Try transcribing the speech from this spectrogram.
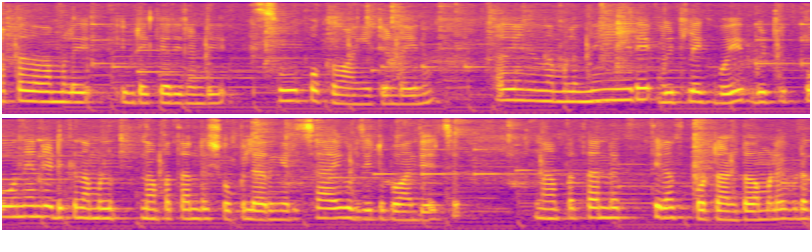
അപ്പോൾ നമ്മൾ ഇവിടെ കയറി രണ്ട് സൂപ്പൊക്കെ വാങ്ങിയിട്ടുണ്ടായിരുന്നു. അത് കഴിഞ്ഞ് നമ്മൾ നേരെ വീട്ടിലേക്ക് പോയി. വീട്ടിൽ പോകുന്നതിന്റെ ഇടയ്ക്ക് നമ്മൾ നാൽപ്പത്താറിന്റെ ഷോപ്പിൽ ഇറങ്ങി ഒരു ചായ കുടിച്ചിട്ട് പോകാൻ വിചാരിച്ചു. നാൽപ്പത്താറിന്റെ സ്ഥിരം സ്പോട്ടാണ് കേട്ടോ. നമ്മളിവിടെ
